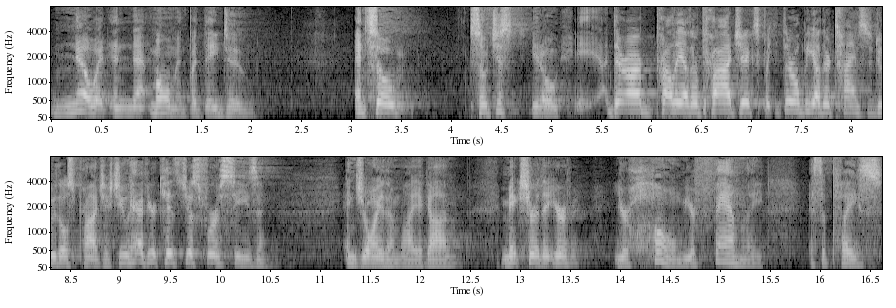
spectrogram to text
know it in that moment, but they do. And so so just, you know, there are probably other projects, but there will be other times to do those projects. You have your kids just for a season. Enjoy them while you got them. Make sure that your, your home, your family, is a place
